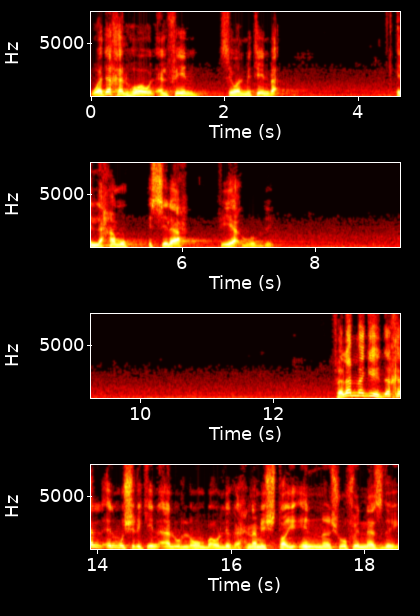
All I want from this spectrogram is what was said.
ودخل هو والألفين سوى المتين بقى اللي حموا السلاح في يأجوج دي. فلما جه دخل المشركين قالوا لهم بقول لك إحنا مش طايقين نشوف الناس دي.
